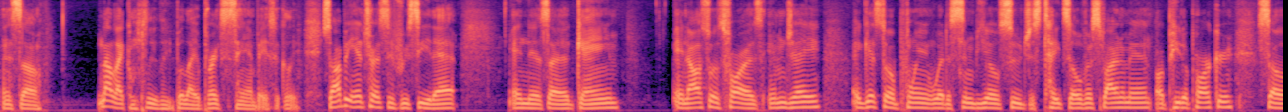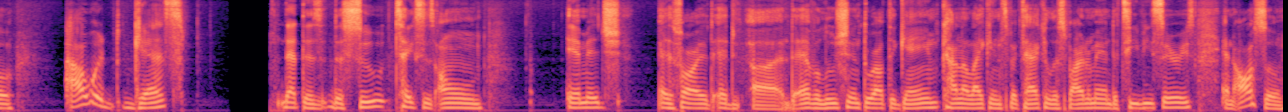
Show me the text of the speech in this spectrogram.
And so not like completely, but like breaks his hand basically. So I'd be interested if we see that in this uh, game. And also as far as MJ, it gets to a point where the symbiote suit just takes over Spider-Man or Peter Parker. So I would guess that the the suit takes his own image as far as uh, the evolution throughout the game, kind of like in Spectacular Spider-Man, the TV series. And also,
